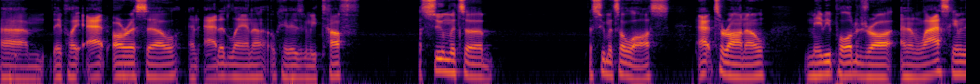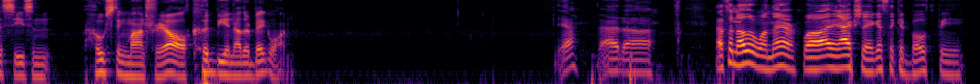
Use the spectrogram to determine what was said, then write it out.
Um, they play at RSL and at Atlanta. Okay, there's gonna be tough. Assume it's a, assume it's a loss at Toronto. Maybe pull out a draw, and then last game of the season, hosting Montreal could be another big one. Yeah, that uh, that's another one there. Well, I mean, actually, I guess they could both be,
